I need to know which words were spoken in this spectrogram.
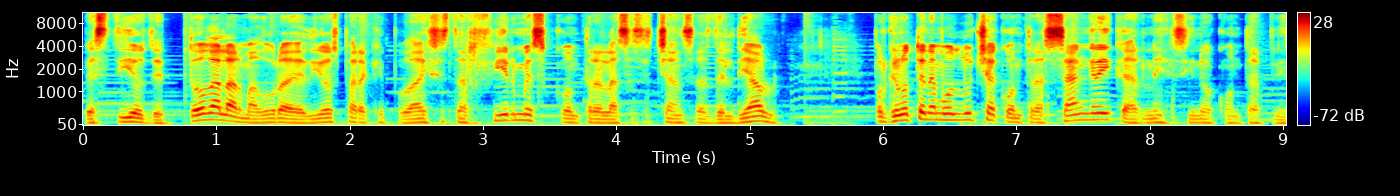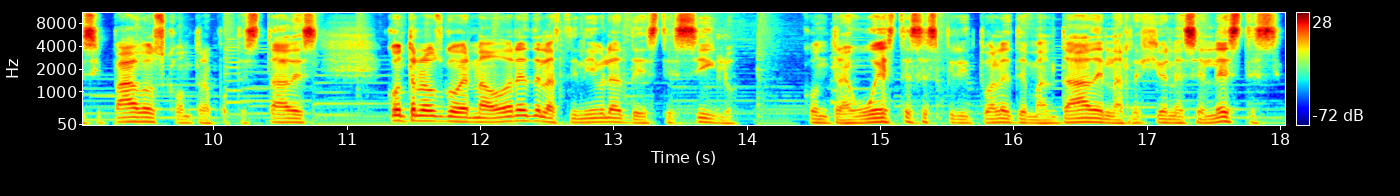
vestidos de toda la armadura de Dios para que podáis estar firmes contra las acechanzas del diablo porque no tenemos lucha contra sangre y carne, sino contra principados, contra potestades, contra los gobernadores de las tinieblas de este siglo, contra huestes espirituales de maldad en las regiones celestes.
